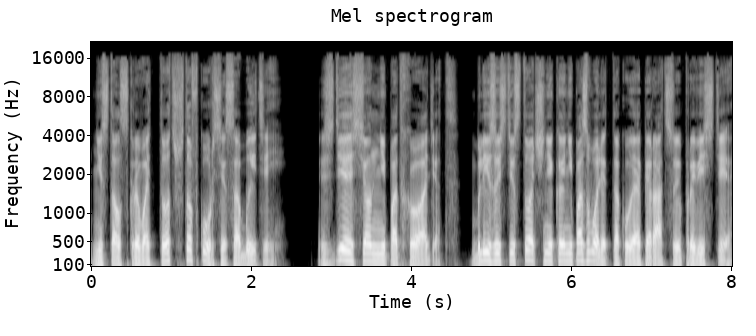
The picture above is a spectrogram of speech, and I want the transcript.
Не стал скрывать тот, что в курсе событий. Здесь он не подходит. Близость источника не позволит такую операцию провести.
